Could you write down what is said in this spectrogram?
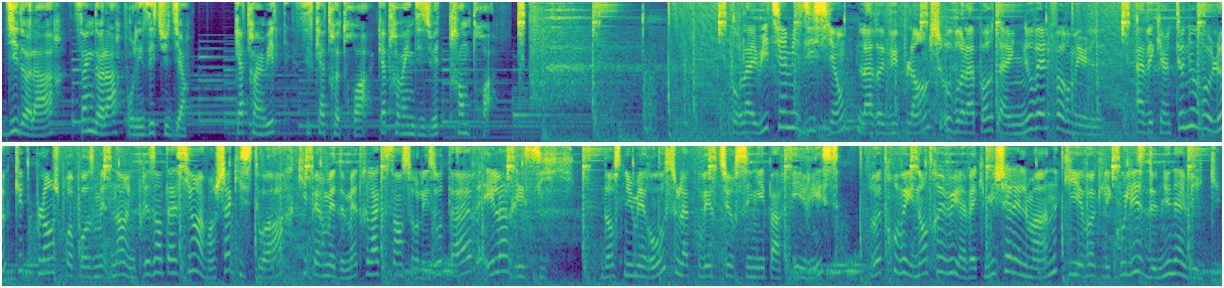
10 dollars, 5 dollars pour les étudiants. 88 643 98 33. Pour la huitième édition, la revue Planche ouvre la porte à une nouvelle formule. Avec un tout nouveau look, Planche propose maintenant une présentation avant chaque histoire qui permet de mettre l'accent sur les auteurs et leurs récits. Dans ce numéro, sous la couverture signée par Iris, retrouvez une entrevue avec Michel Hellman qui évoque les coulisses de Nunavik.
